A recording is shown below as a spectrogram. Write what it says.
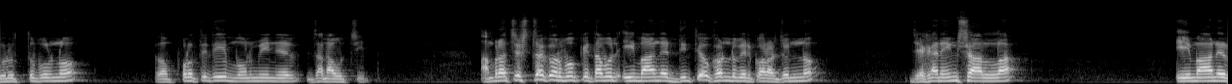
গুরুত্বপূর্ণ এবং প্রতিটি মর্মিনের জানা উচিত। আমরা চেষ্টা করব কিতাবুল ইমানের দ্বিতীয় খণ্ড বের করার জন্য, যেখানে ইনশাআল্লাহ ইমানের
